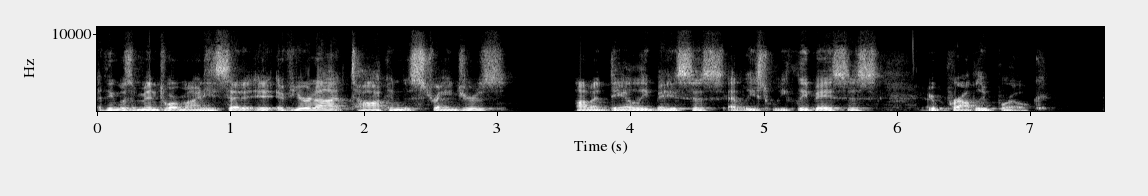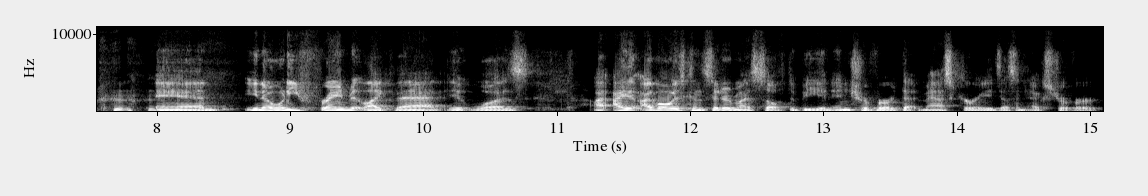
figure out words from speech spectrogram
I think it was a mentor of mine. He said, if you're not talking to strangers on a daily basis, at least weekly basis, you're probably broke. and you know, when he framed it like that, it was. I, I've always considered myself to be an introvert that masquerades as an extrovert.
